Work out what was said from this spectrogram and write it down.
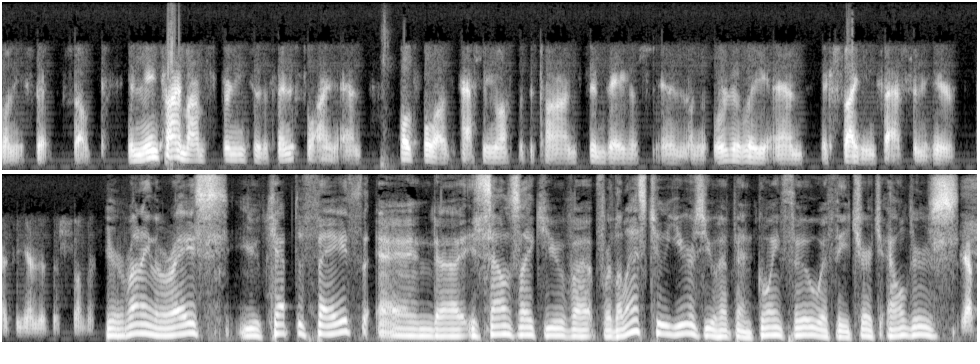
26th. So, in the meantime, I'm sprinting to the finish line and hopeful of passing off the baton to Tim Davis in an orderly and exciting fashion here at the end of this summer. You're running the race. You kept the faith, and uh, it sounds like you've, uh, for the last two years, you have been going through with the church elders Yep.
